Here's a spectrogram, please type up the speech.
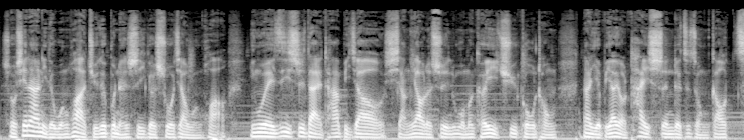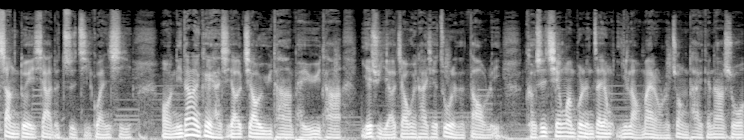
首先呢、你的文化绝对不能是一个说教文化，因为 Z 世代他比较想要的是我们可以去沟通，那也不要有太深的这种高上对下的职级关系哦。你当然可以还是要教育他、培育他，也许也要教会他一些做人的道理，可是千万不能再用倚老卖老的状态跟他说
